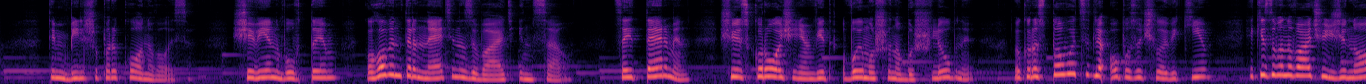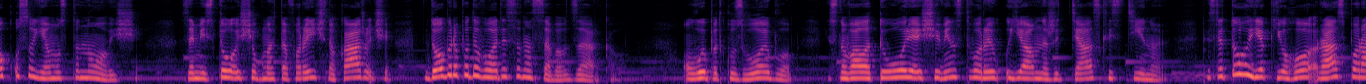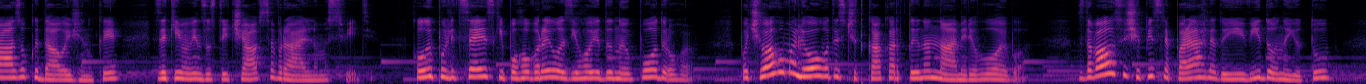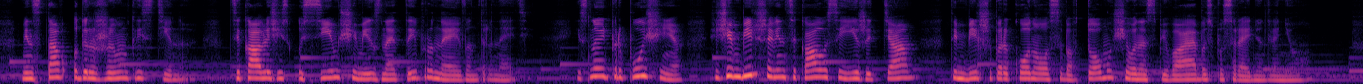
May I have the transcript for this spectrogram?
тим більше переконувалися, що він був тим, кого в інтернеті називають інсел. Цей термін що із скороченням від вимушено безшлюбне використовується для опису чоловіків, які звинувачують жінок у своєму становищі, замість того, щоб метафорично кажучи, добре подивитися на себе в дзеркало. У випадку з Лойблом існувала теорія, що він створив уявне життя з Крістіною після того, як його раз по разу кидали жінки, з якими він зустрічався в реальному світі. Коли поліцейські поговорили з його єдиною подругою, почала вимальовуватись чітка картина намірів Лойбла. Здавалося, що після перегляду її відео на Ютуб він став одержимим Крістіною, цікавлячись усім, що міг знайти про неї в інтернеті. Існують припущення, що чим більше він цікавився її життям, тим більше переконував себе в тому, що вона співає безпосередньо для нього.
